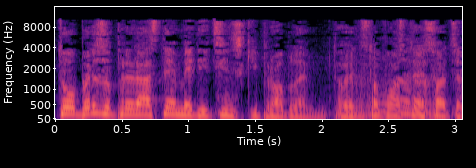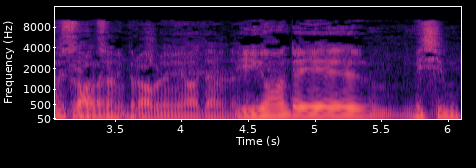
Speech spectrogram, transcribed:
to brzo prerastaje medicinski problem. To je to postaje socijalni problem. Socijalni problem je odavno. I onda je, mislim,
